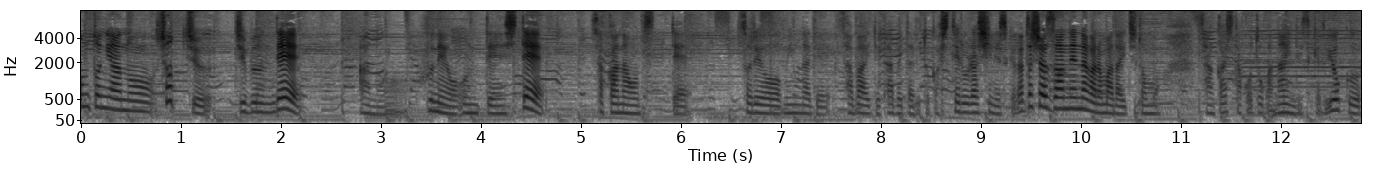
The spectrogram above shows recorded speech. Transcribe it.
本当にあのしょっちゅう自分であの船を運転して魚を釣ってそれをみんなでさばいて食べたりとかしてるらしいんですけど私は残念ながらまだ一度も参加したことがないんですけどよく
